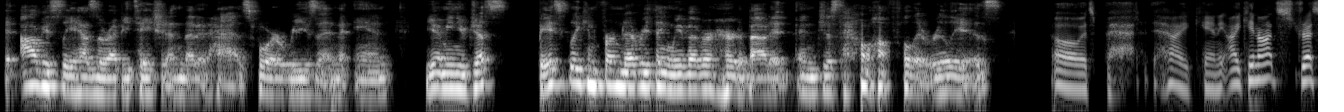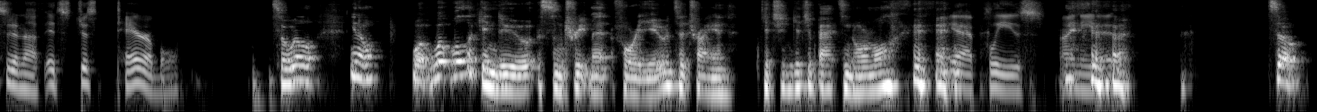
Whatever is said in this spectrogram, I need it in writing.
it obviously has the reputation that it has for a reason. And yeah, I mean you just basically confirmed everything we've ever heard about it and just how awful it really is. Oh, it's bad. I can't. I cannot stress it enough. It's just terrible. So we'll, you know, we'll, we'll we'll look into some treatment for you to try and get you get you back to normal. Yeah, please. I need it. so,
